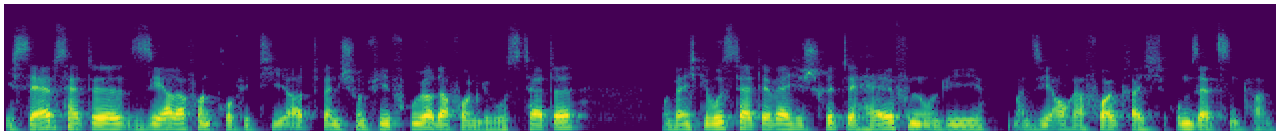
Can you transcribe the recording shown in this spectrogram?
Ich selbst hätte sehr davon profitiert, wenn ich schon viel früher davon gewusst hätte und wenn ich gewusst hätte, welche Schritte helfen und wie man sie auch erfolgreich umsetzen kann.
